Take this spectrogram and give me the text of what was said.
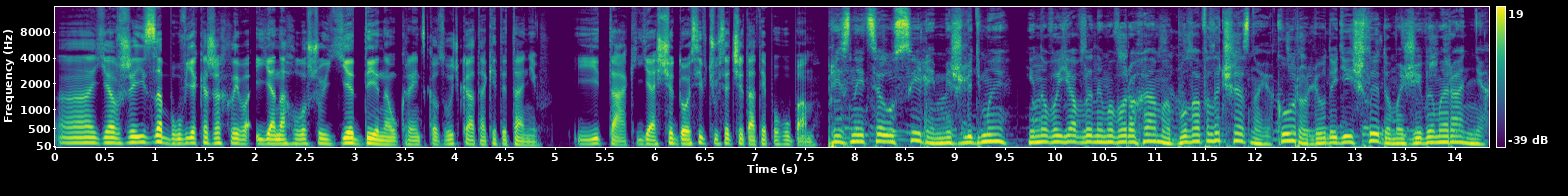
а, я вже і забув, яка жахлива, і я наголошую єдина українська озвучка атаки титанів. І так, я ще досі вчуся читати по губам. Різниця у силі між людьми і новоявленими ворогами була величезною. Скоро люди дійшли до межі вимирання.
